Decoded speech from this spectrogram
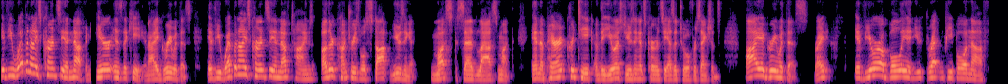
If you weaponize currency enough, and here is the key, and I agree with this if you weaponize currency enough times, other countries will stop using it. Musk said last month, an apparent critique of the US using its currency as a tool for sanctions. I agree with this, right? If you're a bully and you threaten people enough,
